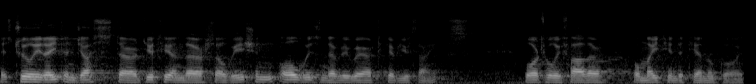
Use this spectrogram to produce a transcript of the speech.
It's truly right and just, our duty and our salvation, always and everywhere to give you thanks. Lord, Holy Father, Almighty and Eternal God.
